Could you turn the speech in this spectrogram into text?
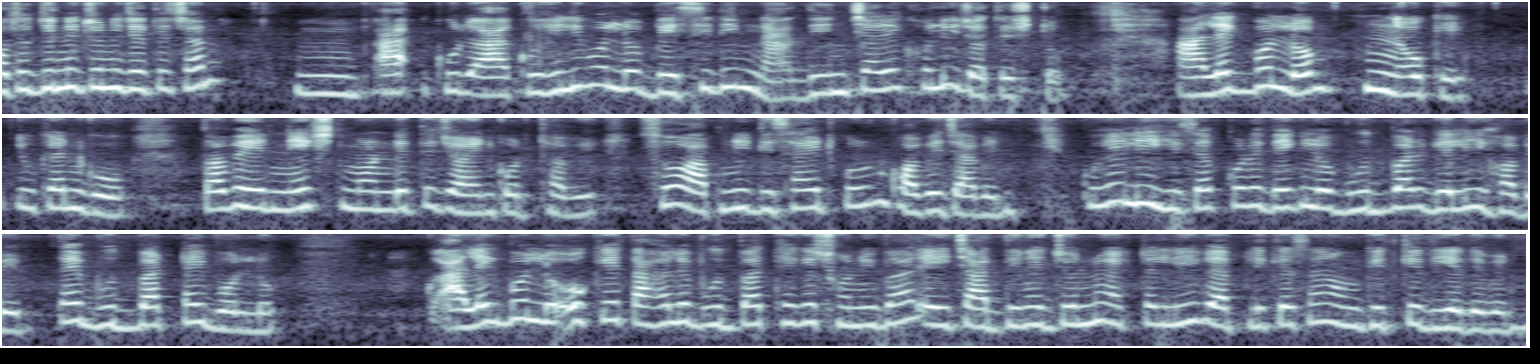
কতদিনের জন্য যেতে চান? কোহেলি বলল, বেশি দিন না, দিন চারেক হলেই যথেষ্ট। আলেক বলল, হুম ওকে ইউ ক্যান গো তবে নেক্সট মন্ডেতে জয়েন করতে হবে। সো আপনি ডিসাইড করুন কবে যাবেন। কুহেলি হিসাব করে দেখল, বুধবার গেলেই হবে, তাই বুধবারটাই বলল। আলেক বলল, ওকে, তাহলে বুধবার থেকে শনিবার এই চার দিনের জন্য একটা লিভ অ্যাপ্লিকেশন অঙ্কিতকে দিয়ে দেবেন।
